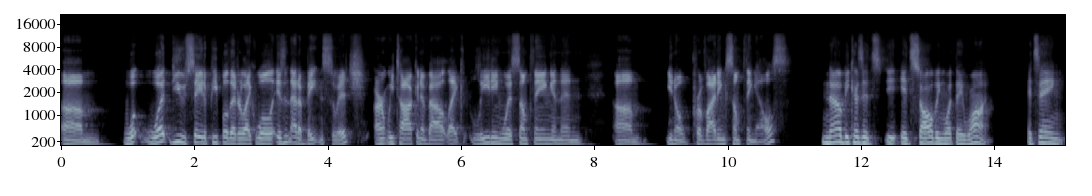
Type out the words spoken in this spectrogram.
Um, what what do you say to people that are like, well, isn't that a bait and switch? Aren't we talking about like leading with something and then, um, you know, providing something else? No, because it's it's solving what they want. It's saying,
